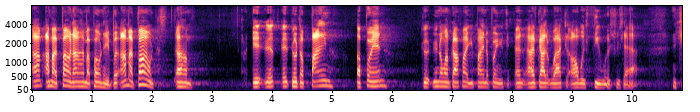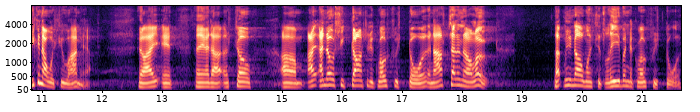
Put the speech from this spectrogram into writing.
on, on my phone, I don't have my phone here, but on my phone, um, it, it, it, there's a find a friend. You know what I'm talking about? You find a friend, can, and I've got it where I can always see where she's at. And she can always see where I'm at. Right? And, and uh, so um, I, I, know she's gone to the grocery store, and I'll set an alert. Let me know when she's leaving the grocery store.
